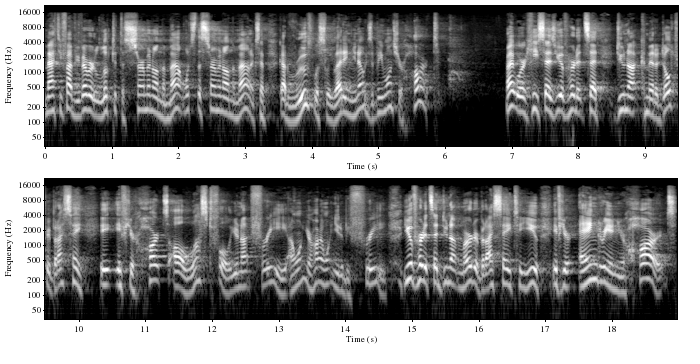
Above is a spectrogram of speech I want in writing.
Matthew 5, if you've ever looked at the Sermon on the Mount, what's the Sermon on the Mount except God ruthlessly letting you know He said He wants your heart right? Where he says, You have heard it said, do not commit adultery. But I say, if your heart's all lustful, you're not free. I want your heart, I want you to be free. You have heard it said, Do not murder. But I say to you, if you're angry in your heart,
